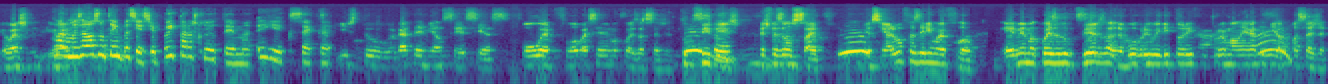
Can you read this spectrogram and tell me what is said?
eu acho que. eu Claro, acho mas elas não têm paciência para ir estar a escolher o tema. Aí é que seca. isto, HTML, CSS ou Webflow vai ser a mesma coisa, ou seja, tu decides, tens de fazer um site e assim, olha, vou fazer em Webflow. É a mesma coisa do que dizeres, olha, vou abrir o editor e programar em HTML. Ou seja,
